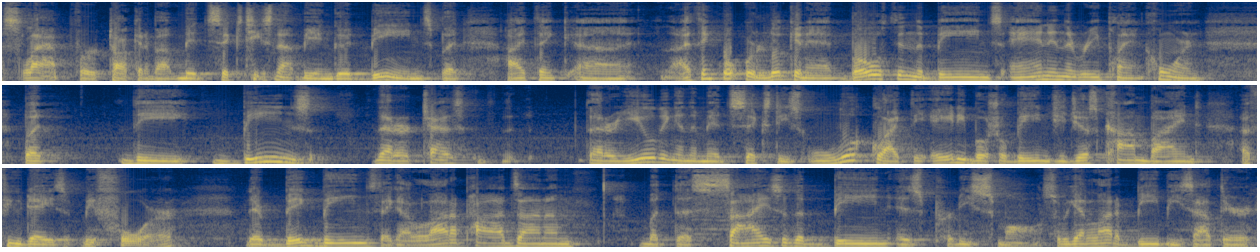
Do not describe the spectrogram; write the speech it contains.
slap for talking about mid 60s not being good beans, but I think uh, I think what we're looking at both in the beans and in the replant corn, but the beans that are test that are yielding in the mid 60s look like the 80 bushel beans you just combined a few days before. They're big beans, they got a lot of pods on them, but the size of the bean is pretty small. So we got a lot of BBs out there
